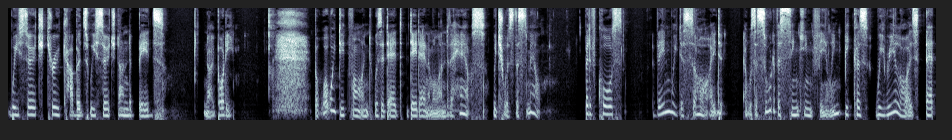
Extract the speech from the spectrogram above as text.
We searched through cupboards, we searched under beds, no body. But what we did find was a dead, dead animal under the house, which was the smell. But of course, then we decide it was a sort of a sinking feeling because we realised that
